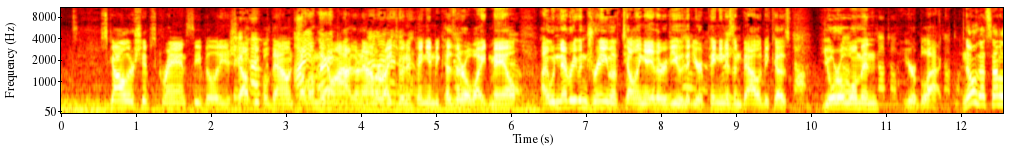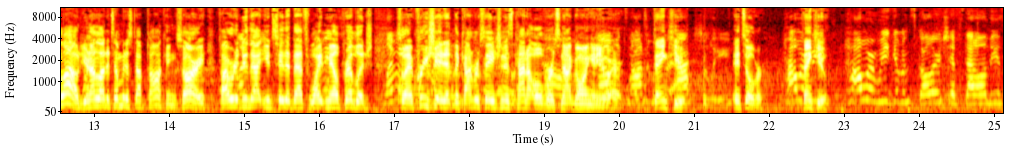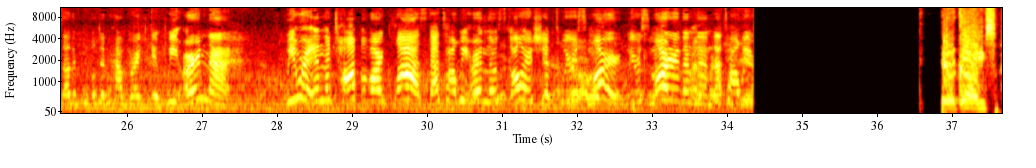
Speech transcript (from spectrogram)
Scholarships, grants, the ability to They shout have- people down, tell I them they don't have, they don't have no, a right no, to an no, no. opinion because No. they're a white male. No. I would never even dream of telling either of you that your opinion wait. is invalid because Stop. you're a woman, you're black. No, that's not allowed. You're not allowed to tell me to stop talking. Sorry. If I were to do that, you'd say that that's white male privilege. So I appreciate it. The conversation is kind of over. It's not going No, anywhere. not Thank you. It's over. Thank you. How are we given scholarships that all these other people didn't have the right to get? We earned that. We were in the top of our class. That's how we earned those scholarships. We were smart. We were smarter than them. That's how we. Here it comes.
